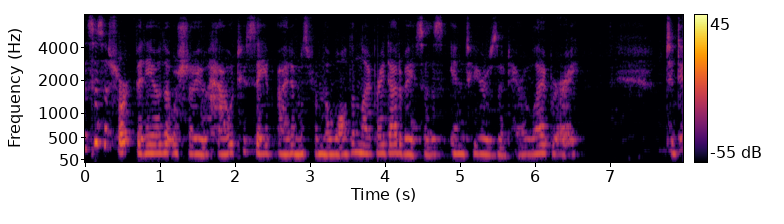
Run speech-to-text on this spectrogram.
This is a short video that will show you how to save items from the Walden Library databases into your Zotero library. To do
